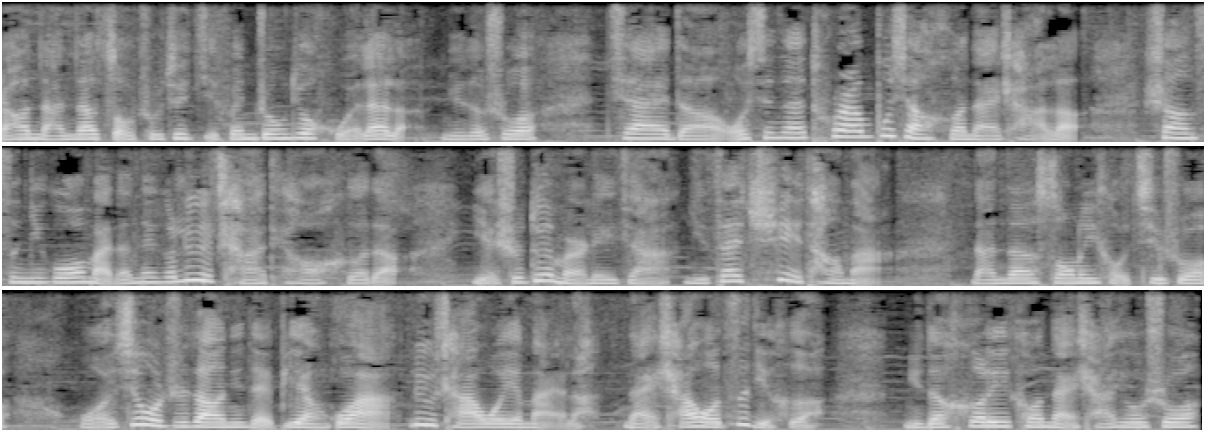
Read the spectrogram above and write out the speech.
然后男的走出去几分钟就回来了。女的说：“亲爱的，我现在突然不想喝奶茶了。上次你给我买的那个绿茶挺好喝的，也是对门那家，你再去一趟嘛。”男的松了一口气说：“我就知道你得变卦，绿茶我也买了，奶茶我自己喝。”女的喝了一口奶茶，又说：“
